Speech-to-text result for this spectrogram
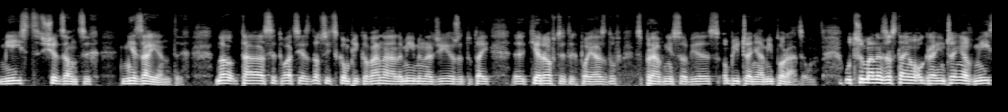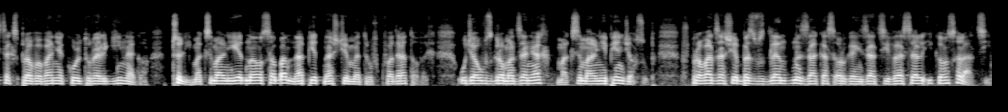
miejsc siedzących niezajętych. No, ta sytuacja jest dosyć skomplikowana, ale miejmy nadzieję, że tutaj e, kierowcy tych pojazdów sprawnie sobie z obliczeniami poradzą. Utrzymane zostają ograniczenia w miejscach sprawowania kultu religijnego czyli maksymalnie jedna osoba na 15 metrów kwadratowych. Udział w zgromadzeniach maksymalnie 5 osób. Wprowadza się bezwzględny zakaz organizacji wesel i konsolacji.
